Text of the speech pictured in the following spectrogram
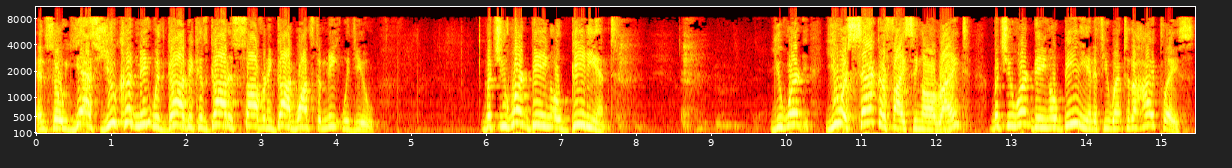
And so, yes, you could meet with God because God is sovereign and God wants to meet with you. But you weren't being obedient. You weren't, you were sacrificing all right, but you weren't being obedient if you went to the high place.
